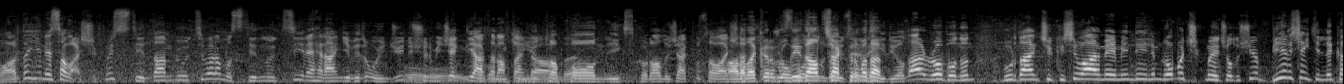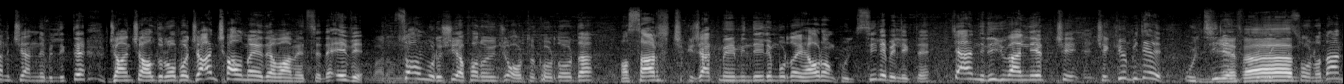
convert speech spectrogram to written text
Bu arada yine savaş çıkmış. Steel'dan bir ulti var ama Steel'in ultisi yine herhangi bir oyuncuyu Oo, düşürmeyecek. Diğer Yutopon taraftan. Yutopon ilk skoru alacak bu savaşta. Arada kırmızıyı da alacak durmadan. Gidiyorlar. Robo'nun buradan çıkışı var mı emin değilim. Robo çıkmaya çalışıyor. Bir şekilde kan içenle birlikte can çaldı. Robo can çalmaya devam etse de evi. Son vuruşu yapan oyuncu orta koridorda hasar çıkacak mı emin değilim. Burada Yaron ultisiyle birlikte kendini güvenliğe çe- çekiyor. Bir de ultiyle birlikte sonradan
